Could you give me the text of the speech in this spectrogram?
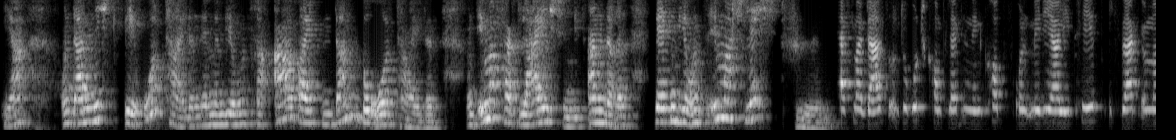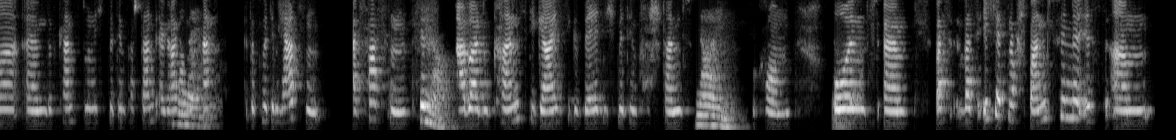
Ja, und dann nicht beurteilen. Denn wenn wir unsere Arbeiten dann beurteilen und immer vergleichen mit anderen, werden wir uns immer schlecht fühlen. Erstmal das und du rutschst komplett in den Kopf und Medialität. Ich sage immer, ähm, das kannst du nicht mit dem Verstand ergreifen, Nein. du kannst das mit dem Herzen erfassen. Genau. Aber du kannst die geistige Welt nicht mit dem Verstand Nein. bekommen. Und ähm, was, was ich jetzt noch spannend finde, ist, ähm,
